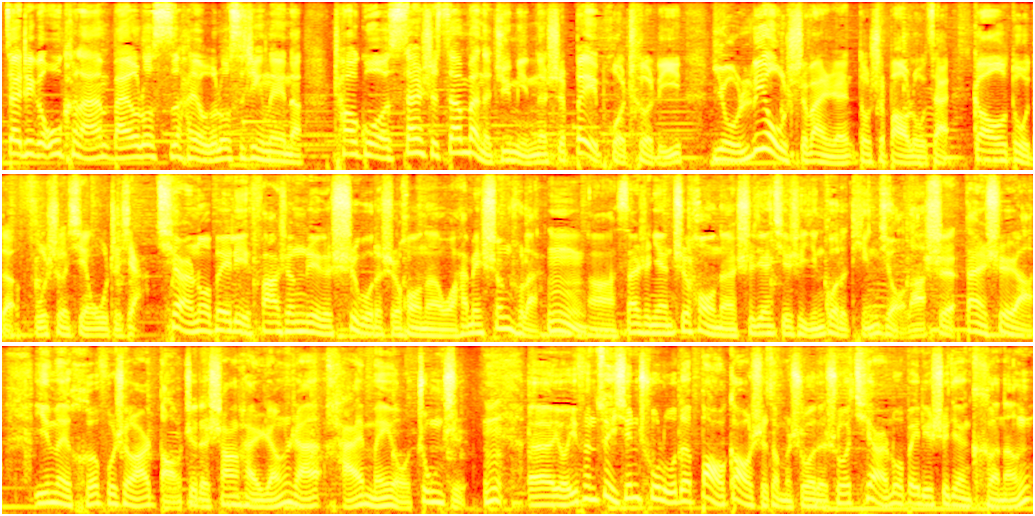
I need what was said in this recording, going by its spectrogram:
在这个乌克兰、白俄罗斯还有俄罗斯境内呢，超过三十三万的居民呢是被迫撤离，有六十万人都是暴露在高度的辐射线物质下。切尔诺贝利发生这个事故的时候呢，我还没生出来。嗯啊，三十年之后呢，时间其实已经过得挺久了。是但是啊，因为核辐射而导致的伤害仍然还没有终止。嗯，呃，有一份最新出炉的报告是这么说的：说切尔诺贝利事件可能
